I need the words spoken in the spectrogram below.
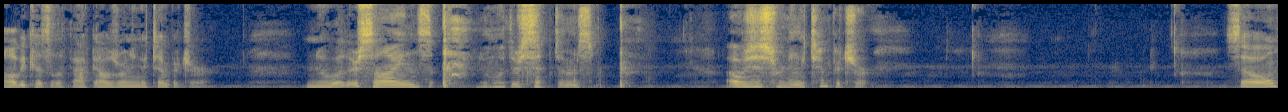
all because of the fact I was running a temperature. No other signs, no other symptoms. I was just running a temperature. So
